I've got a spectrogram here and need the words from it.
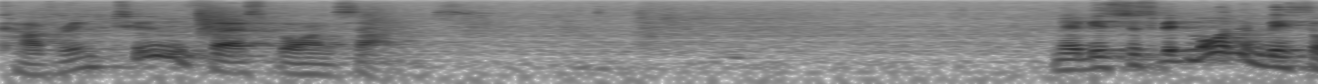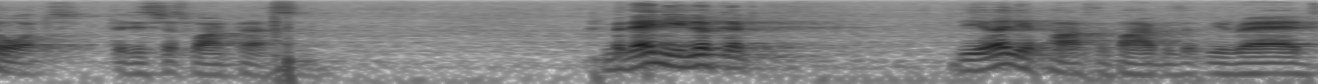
covering two firstborn sons. Maybe it's just a bit more than we thought that it's just one person. But then you look at the earlier part of the Bible that we read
